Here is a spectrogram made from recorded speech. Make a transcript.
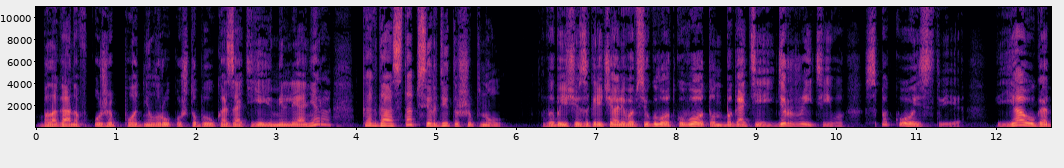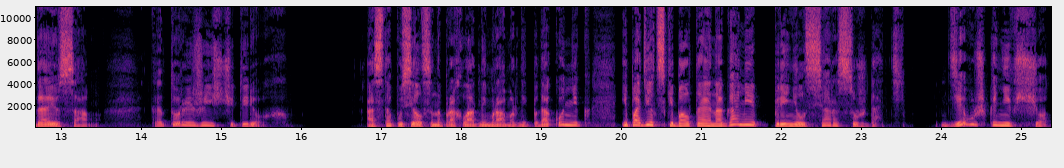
Балаганов уже поднял руку, чтобы указать ею миллионера, когда Остап сердито шепнул. «Вы бы еще закричали во всю глотку, вот он, богатей, держите его! Спокойствие! Я угадаю сам. Который же из четырех?» Остап уселся на прохладный мраморный подоконник и, по-детски болтая ногами, принялся рассуждать. Девушка не в счет.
